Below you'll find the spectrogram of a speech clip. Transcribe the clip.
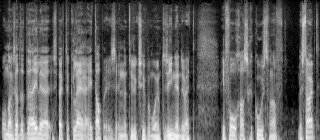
Ondanks dat het een hele spectaculaire etappe is. En natuurlijk super mooi om te zien. En er werd weer vol gas gekoerst vanaf de start.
